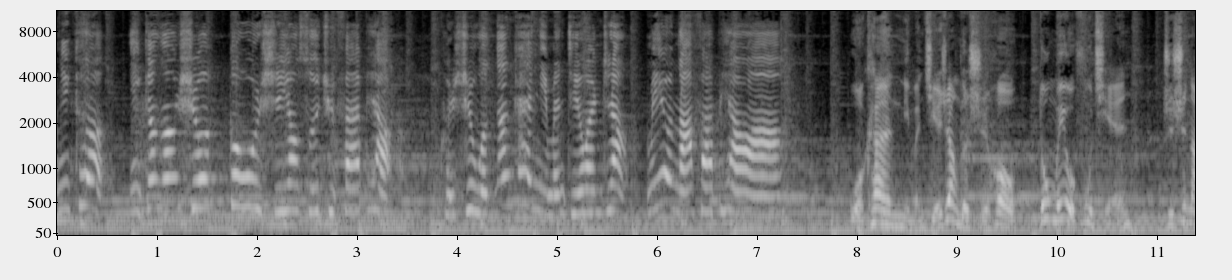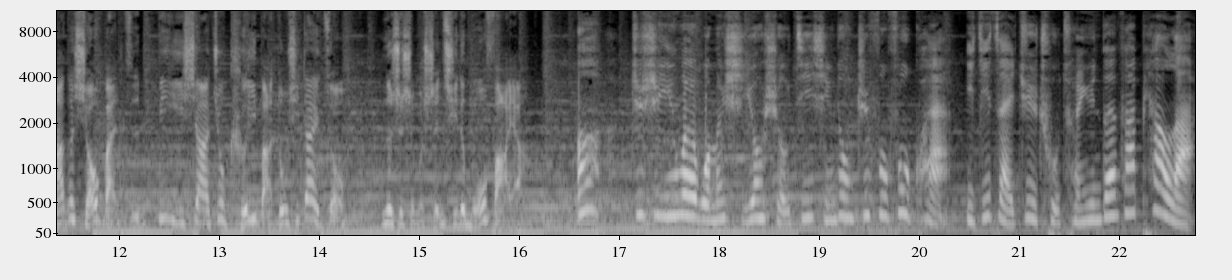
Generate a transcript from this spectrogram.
尼克，你刚刚说购物时要索取发票，可是我刚看你们结完账没有拿发票啊。我看你们结账的时候都没有付钱。只是拿个小板子逼一下就可以把东西带走，那是什么神奇的魔法呀？哦，这是因为我们使用手机行动支付付款，以及载具储存云端发票啦。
